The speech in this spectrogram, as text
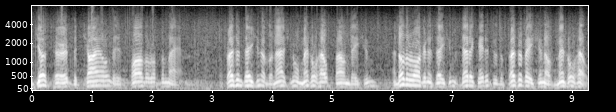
Have just heard The Child is Father of the Man, a presentation of the National Mental Health Foundation and other organizations dedicated to the preservation of mental health.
